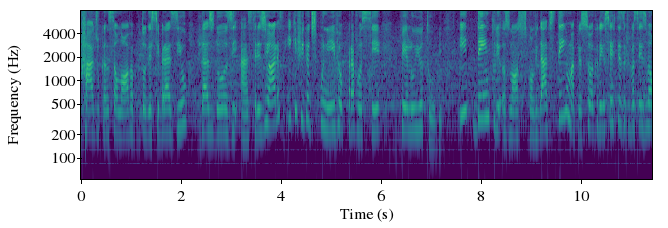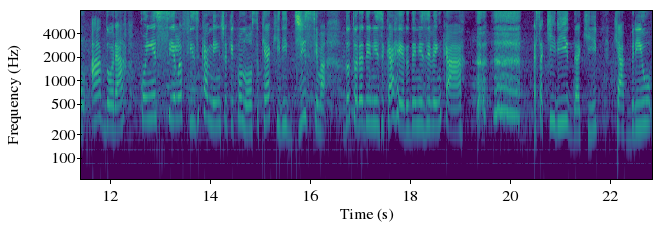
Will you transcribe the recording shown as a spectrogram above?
Rádio Canção Nova, por todo esse Brasil, das 12 às 13 horas e que fica disponível para você pelo YouTube. E dentre os nossos convidados tem uma pessoa que eu tenho certeza que vocês vão adorar conhecê-la fisicamente aqui conosco, que é a queridíssima doutora Denise Carreiro. Denise, vem cá. Essa querida aqui que abriu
